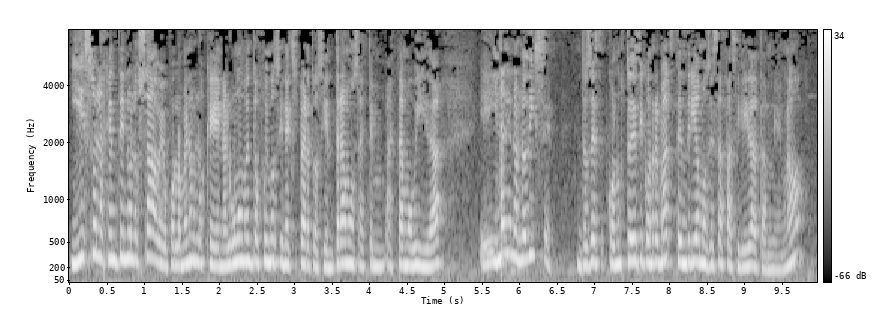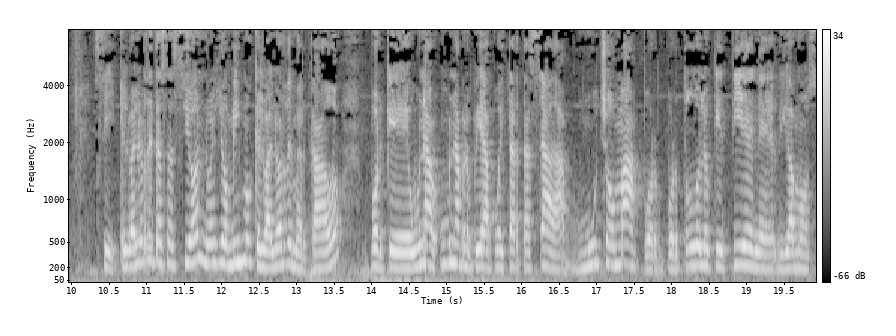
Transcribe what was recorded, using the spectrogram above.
Y eso la gente no lo sabe, o por lo menos los que en algún momento fuimos inexpertos y entramos a, este, a esta movida, eh, y nadie nos lo dice. Entonces, con ustedes y con Remax tendríamos esa facilidad también, ¿no? Sí, el valor de tasación no es lo mismo que el valor de mercado, porque una, una propiedad puede estar tasada mucho más por, por todo lo que tiene, digamos,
